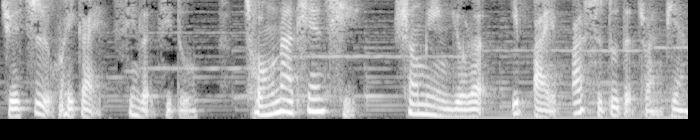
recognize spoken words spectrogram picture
决志悔改，信了基督。从那天起，生命有了一百八十度的转变。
